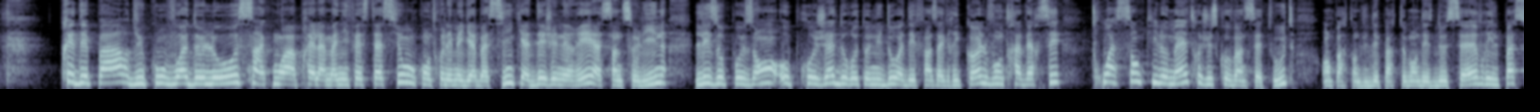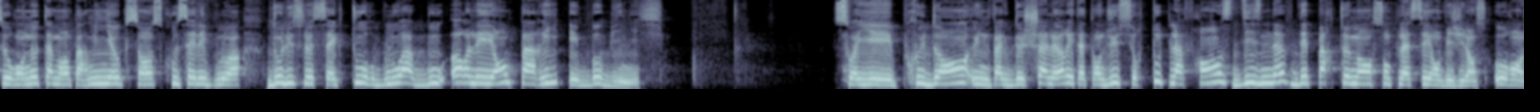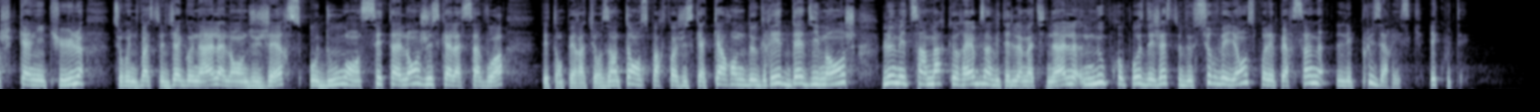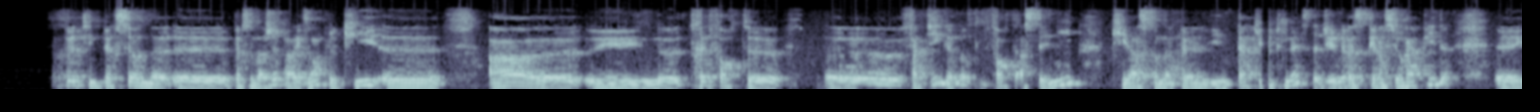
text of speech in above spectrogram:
Pré-départ du convoi de l'eau, cinq mois après la manifestation contre les méga-bassines qui a dégénéré à Sainte-Soline, les opposants au projet de retenue d'eau à des fins agricoles vont traverser 300 km jusqu'au 27 août. En partant du département des Deux-Sèvres, ils passeront notamment par Migny-Auxence, Coussel-et-Blois, Dolus-le-Sec, Tours, Blois, Boux, Orléans, Paris et Bobigny. Soyez prudents, une vague de chaleur est attendue sur toute la France. 19 départements sont placés en vigilance orange canicule sur une vaste diagonale allant du Gers au Doubs en s'étalant jusqu'à la Savoie. Des températures intenses, parfois jusqu'à 40 degrés. Dès dimanche, le médecin Marc Rebs, invité de la matinale, nous propose des gestes de surveillance pour les personnes les plus à risque. Écoutez. Ça peut être une personne, euh, âgée, par exemple, qui euh, a euh, une très forte fatigue, donc une forte asthénie, qui a ce qu'on appelle une tachypnée, c'est-à-dire une respiration rapide,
